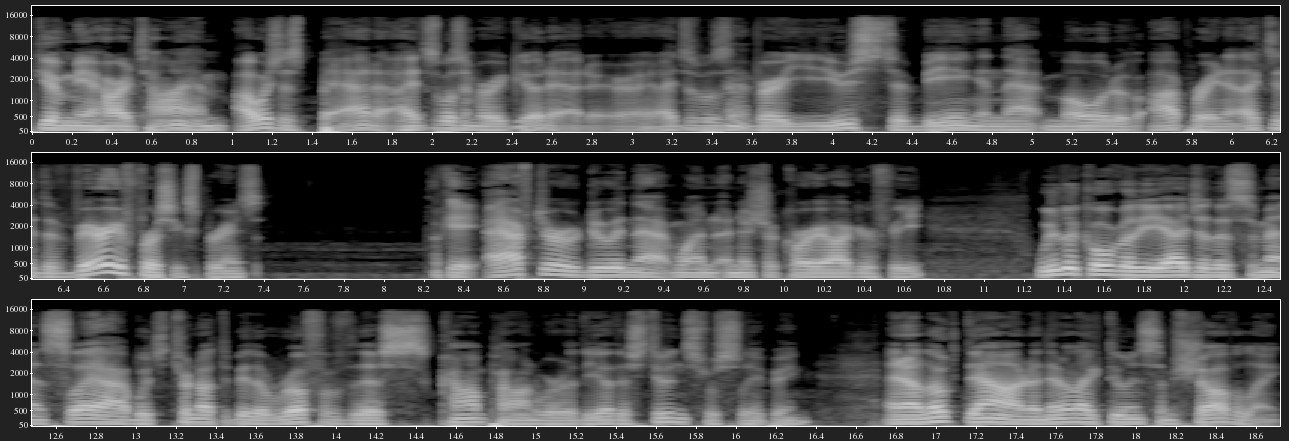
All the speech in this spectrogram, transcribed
giving me a hard time. I was just bad. At, I just wasn't very good at it. Right? I just wasn't very used to being in that mode of operating. Like to the very first experience. Okay, after doing that one initial choreography, we look over the edge of the cement slab, which turned out to be the roof of this compound where the other students were sleeping. And I look down, and they're like doing some shoveling.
